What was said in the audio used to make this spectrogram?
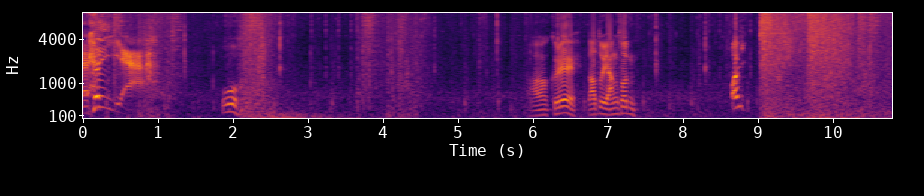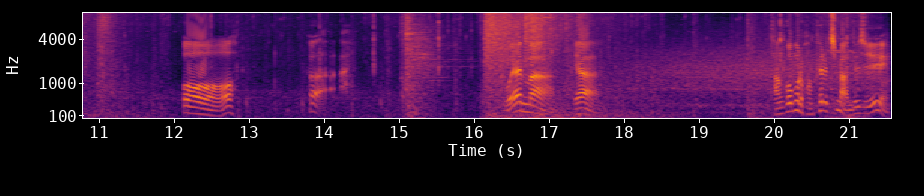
에헤이야. 오. 아 그래 나도 양손 아니 어 하. 뭐야 임마 야 단검으로 방패를 치면 안 되지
